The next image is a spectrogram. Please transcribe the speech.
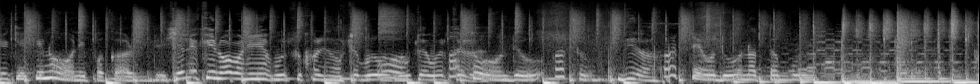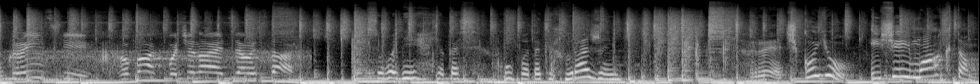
яке кіно вони покажуть. Це не кіно, вони не будуть слухати, ну, це було О, бути а то, он, де, а то, Де? а це одо над тобою. Український гопак починається ось так. Сьогодні якась купа таких вражень. Гречкою і ще й мактом.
